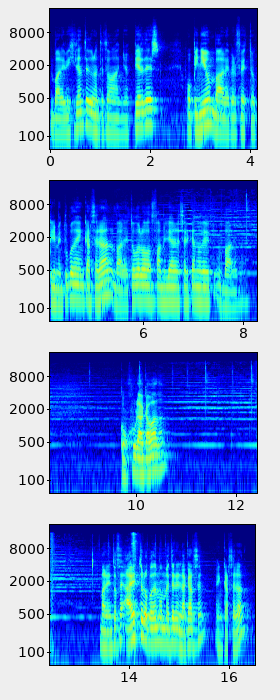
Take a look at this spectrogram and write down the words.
Vale, vigilante durante dos años. Pierdes opinión, vale, perfecto. Crimen, tú puedes encarcelar, vale. Todos los familiares cercanos de... Vale, vale. Conjura acabada. Vale, entonces a esto lo podemos meter en la cárcel, encarcelar.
